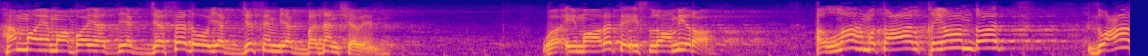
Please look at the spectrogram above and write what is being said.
همه ما باید یک جسد و یک جسم، یک بدن شویم. و امارت اسلامی را الله متعال قیام داد. دعا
